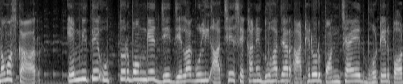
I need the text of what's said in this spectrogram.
নমস্কার। এমনিতে উত্তরবঙ্গে যে জেলাগুলি আছে, সেখানে দু হাজার আঠেরোর পঞ্চায়েত ভোটের পর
